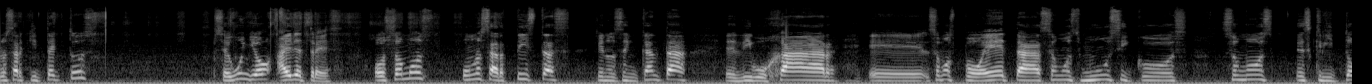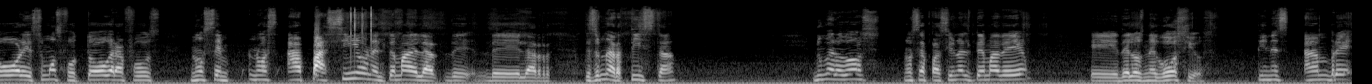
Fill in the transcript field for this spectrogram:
Los arquitectos, según yo, hay de tres. O somos unos artistas que nos encanta eh, dibujar, eh, somos poetas, somos músicos, somos escritores, somos fotógrafos, nos, em, nos apasiona el tema de, la, de, de, ser un artista. Número dos, nos apasiona el tema de, eh, de los negocios. Tienes hambre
